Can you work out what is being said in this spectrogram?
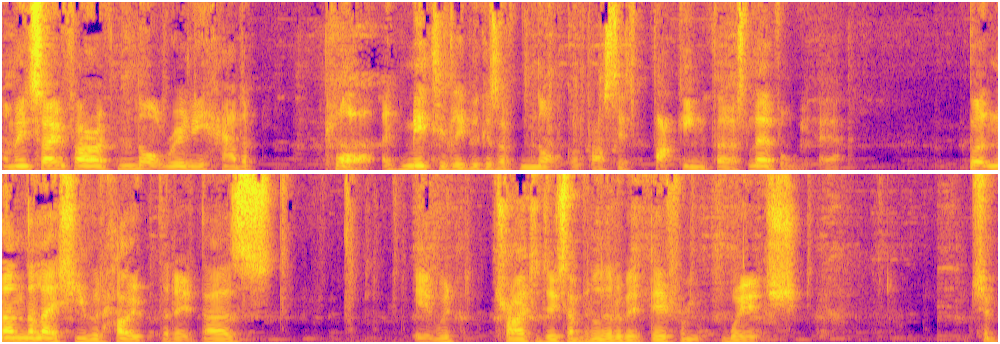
I mean, so far I've not really had a plot, admittedly, because I've not got past this fucking first level yet. But nonetheless, you would hope that it does. It would try to do something a little bit different, which I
